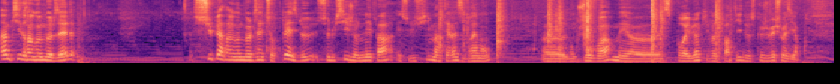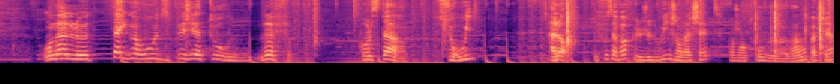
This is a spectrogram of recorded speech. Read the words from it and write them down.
un petit Dragon Ball Z. Super Dragon Ball Z sur PS2. Celui-ci, je ne l'ai pas. Et celui-ci m'intéresse vraiment. Euh, donc je vais voir, mais euh, pourrait bien qu'il fasse partie de ce que je vais choisir. On a le Tiger Woods PGA Tour 9 All-Star sur Wii. Alors, il faut savoir que le jeu de Wii, j'en achète quand j'en trouve euh, vraiment pas cher.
